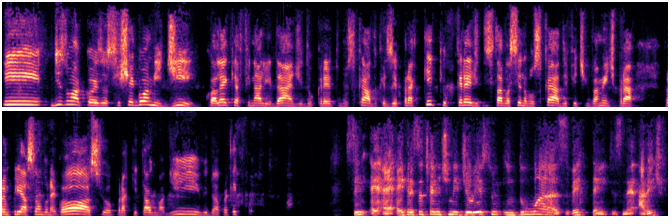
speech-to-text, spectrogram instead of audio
E diz uma coisa, você chegou a medir qual é que é a finalidade do crédito buscado? Quer dizer, para que, que o crédito estava sendo buscado efetivamente? Para ampliação do negócio, para quitar alguma dívida? Para que, que foi? Sim, é, é, é, interessante que a gente mediu isso em duas vertentes, né? A gente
